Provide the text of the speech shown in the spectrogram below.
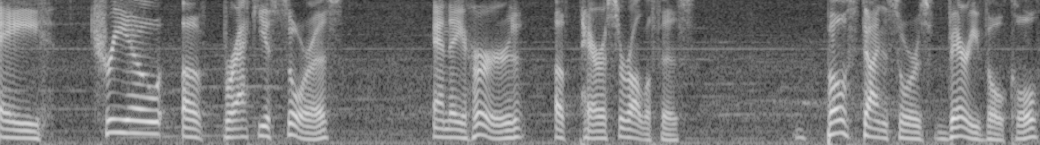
a trio of Brachiosaurus and a herd of Parasaurolophus. Both dinosaurs very vocal.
